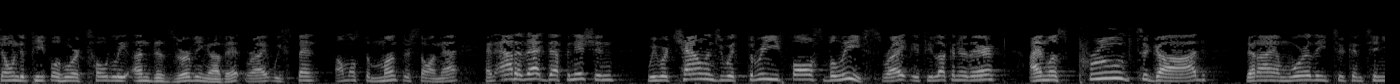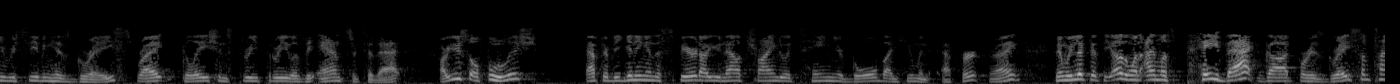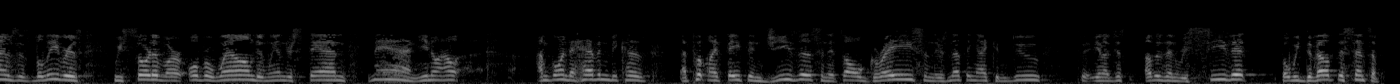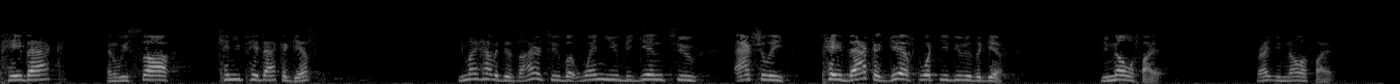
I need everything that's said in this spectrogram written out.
shown to people who are totally undeserving of it, right? We spent almost a month or so on that. And out of that definition, we were challenged with three false beliefs, right? If you look under there, I must prove to God that I am worthy to continue receiving His grace, right? Galatians 3 3 was the answer to that. Are you so foolish? After beginning in the Spirit, are you now trying to attain your goal by human effort, right? Then we looked at the other one. I must pay back God for His grace. Sometimes as believers, we sort of are overwhelmed and we understand, man, you know, I'm going to heaven because I put my faith in Jesus and it's all grace and there's nothing I can do to, you know, just other than receive it. But we developed this sense of payback and we saw, can you pay back a gift? You might have a desire to, but when you begin to actually pay back a gift, what do you do to the gift? You nullify it. Right? You nullify it.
